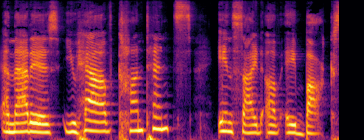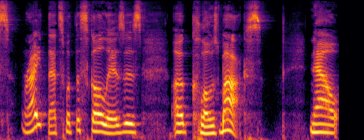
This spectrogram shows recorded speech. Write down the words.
And that is you have contents inside of a box, right? That's what the skull is, is a closed box. Now,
